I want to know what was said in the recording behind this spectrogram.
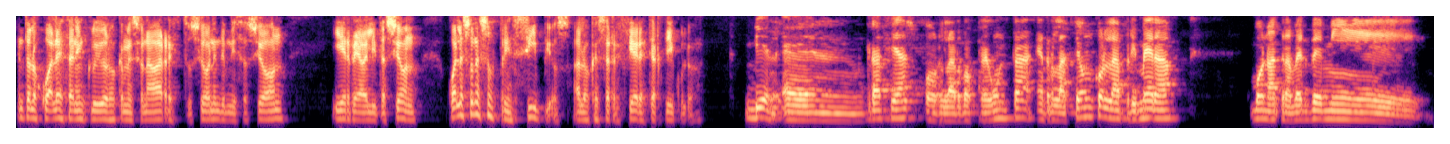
entre los cuales están incluidos los que mencionaba restitución, indemnización y rehabilitación. ¿Cuáles son esos principios a los que se refiere este artículo? Bien, gracias por las dos preguntas. En relación con la primera, bueno, a través de mi,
